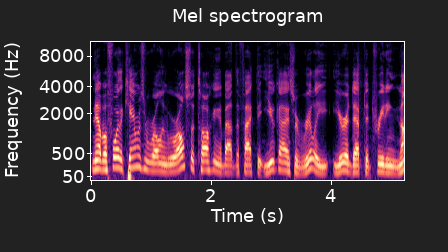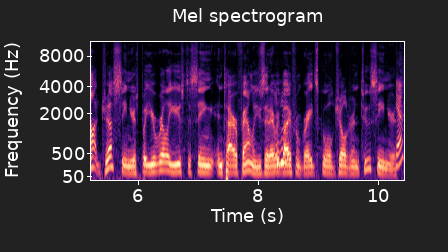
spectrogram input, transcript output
Now, before the cameras were rolling, we were also talking about the fact that you guys are really you're adept at treating not just seniors, but you're really used to seeing entire families. You said mm-hmm. everybody from grade school children to seniors. Yep.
